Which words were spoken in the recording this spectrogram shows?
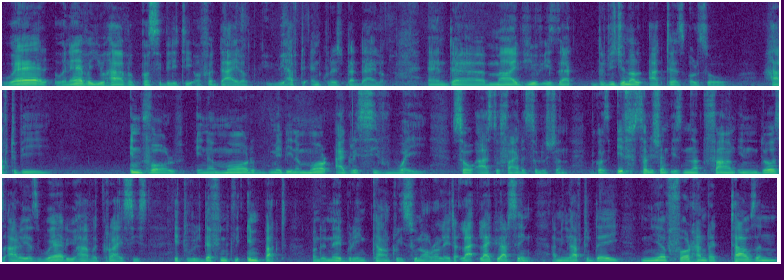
Where, whenever you have a possibility of a dialogue, we have to encourage that dialogue. And uh, my view is that the regional actors also have to be involved in a more, maybe in a more aggressive way so as to find a solution. Because if solution is not found in those areas where you have a crisis, it will definitely impact on the neighboring countries sooner or later, like, like we are seeing. I mean, you have today near 400,000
